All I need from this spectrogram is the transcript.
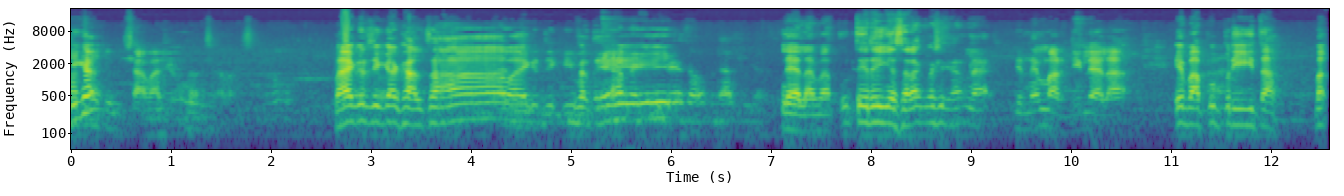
ਠੀਕ ਆ? ਸ਼ਾਬਾਸ਼ ਜੀ, ਸ਼ਾਬਾਸ਼। ਵਾਹਿਗੁਰੂ ਜੀ ਕਾ ਖਾਲਸਾ ਵਾਹਿਗੁਰੂ ਜੀ ਕੀ ਫਤਿਹ। ਲੈ ਲੈ ਬਾਪੂ ਤੇਰੇ ਹੀ ਆ ਸਾਰਾ ਕੁਝ ਯਾਰ ਲੈ ਜਿੰਨੇ ਮਰਜ਼ੀ ਲੈ ਲੈ। ਇਹ ਬਾਪੂ ਪ੍ਰੀਤ ਆ। ਬ-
